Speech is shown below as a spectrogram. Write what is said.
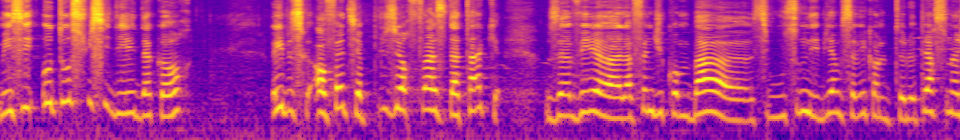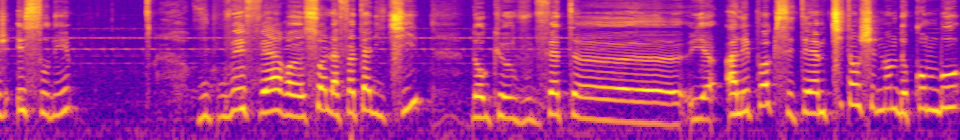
mais c'est auto-suicidé, d'accord. Oui, parce qu'en fait, il y a plusieurs phases d'attaque. Vous avez euh, à la fin du combat, euh, si vous vous souvenez bien, vous savez quand le personnage est sonné, vous pouvez faire euh, soit la fatality, donc vous le faites, à l'époque c'était un petit enchaînement de combos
